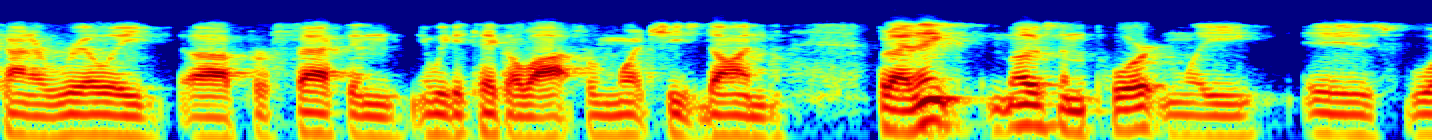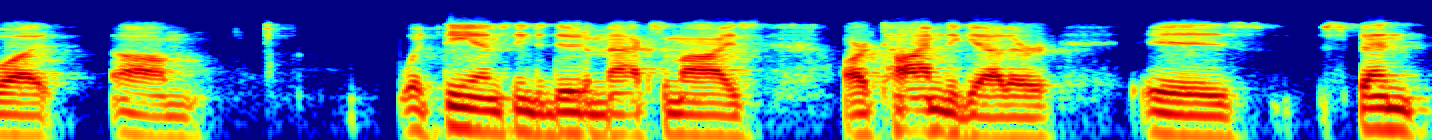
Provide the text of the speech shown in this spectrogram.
kind of really uh, perfect, and we could take a lot from what she's done. But I think most importantly is what um, what DMs need to do to maximize our time together is spend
